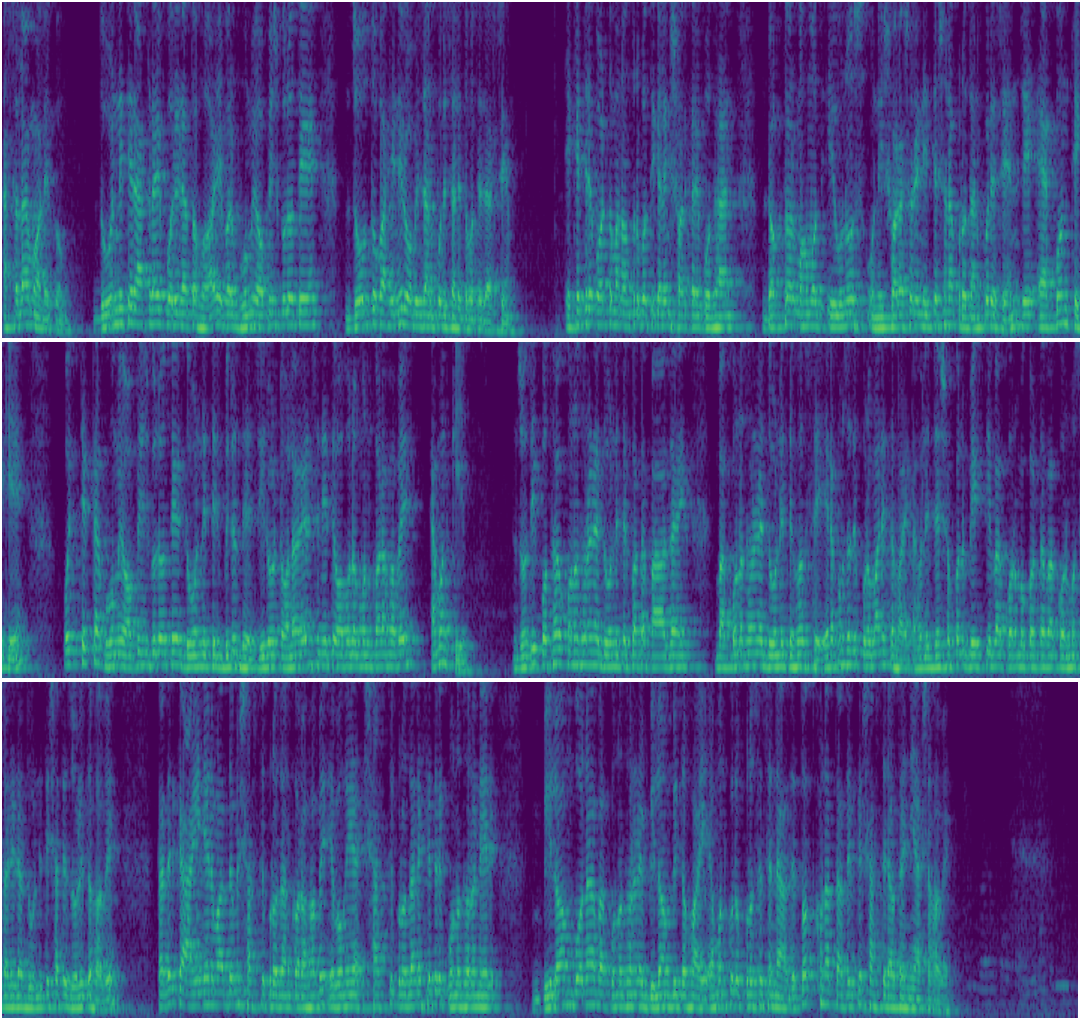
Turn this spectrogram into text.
আসসালামু আলাইকুম। দুর্নীতির আখড়ায় পরিণত হয় এবার ভূমি অফিসগুলোতে যৌথ বাহিনীর অভিযান পরিচালিত হতে যাচ্ছে। এক্ষেত্রে বর্তমান অন্তর্বর্তীকালীন সরকারের প্রধান ডক্টর মোহাম্মদ ইউনুস উনি সরাসরি নির্দেশনা প্রদান করেছেন যে এখন থেকে প্রত্যেকটা ভূমি অফিসগুলোতে দুর্নীতির বিরুদ্ধে জিরো টলারেন্স নীতি অবলম্বন করা হবে। এমনকি যদি কোথাও কোনো ধরনের দুর্নীতির কথা পাওয়া যায় বা কোনো ধরনের দুর্নীতি হচ্ছে, এরকম যদি প্রমাণিত হয়, তাহলে যে সকল ব্যক্তি বা কর্মকর্তা বা কর্মচারীরা দুর্নীতির সাথে জড়িত হবে, তাদেরকে আইনের মাধ্যমে শাস্তি প্রদান করা হবে এবং এই শাস্তি প্রদানের ক্ষেত্রে কোনো ধরনের বিলম্বনা বা কোনো ধরনের বিলম্বিত হয় এমন কোনো প্রসেসে না, যে তৎক্ষণাৎ তাদেরকে শাস্তির আওতায় নিয়ে আসা হবে।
